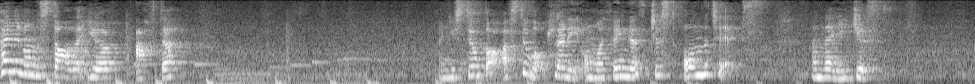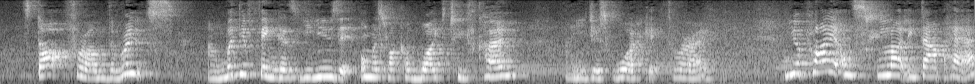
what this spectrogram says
depending on the style that you're after. And you still got, I've still got plenty on my fingers, just on the tips. And then you just start from the roots and with your fingers you use it almost like a wide tooth comb and you just work it through. You apply it on slightly damp hair.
